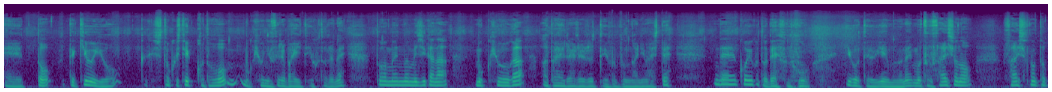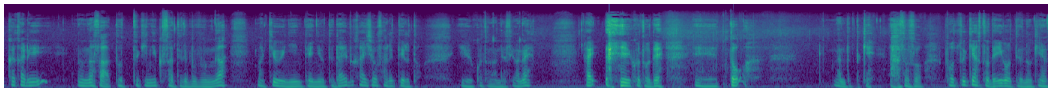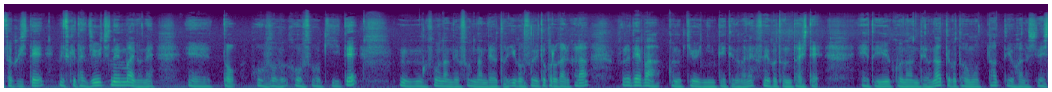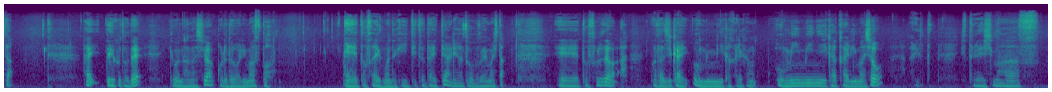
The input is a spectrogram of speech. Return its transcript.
えー、っとで給位を取得していくことを目標にすればいいということでね当面の身近な目標が与えられるという部分がありましてでこういうことでその囲碁というゲームのねもう最初の最初の取っかかりのなさとっつきにくさという部分が、まあ、9位認定によってだいぶ解消されているということなんですよね。はいということでえー、っと何だったっけ？あそうそうポッドキャストで囲碁っていうのを検索して見つけた11年前のねえー、っと放送放送を聞いてうん、ん、そうなんだよそうなんだよと囲碁そういうところがあるからそれでまあこの9位認定っていうのがねそういうことに対して、えー、と有効なんだよなってことを思ったっていうお話でした。はいということで今日の話はこれで終わりますと。えー、と最後まで聞いていただいてありがとうございました。えー、とそれではまた次回お耳にかかりかお耳にかかりましょう。ありがとう失礼します。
